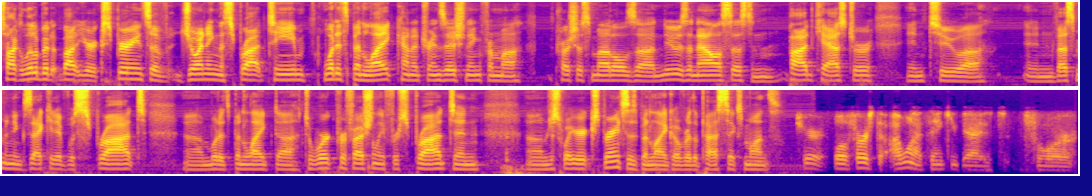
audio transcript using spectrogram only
talk a little bit about your experience of joining the Sprott team, what it's been like, kind of transitioning from a precious metals uh, news analyst and podcaster into uh, an investment executive with Sprott, um, what it's been like to, to, work professionally for Sprott, and um, just what your experience has been like over the past six months. Sure. Well, first, I want to thank you guys for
